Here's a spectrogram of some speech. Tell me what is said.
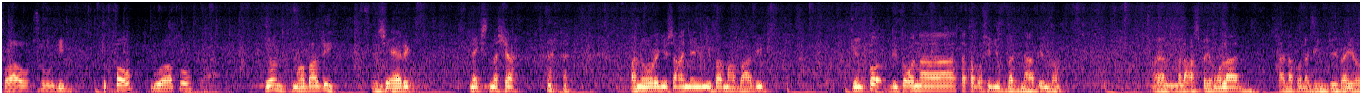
Wow, solid. Ito po, oh. Guwapo. Yun, mga buddy. Yan si Eric. Next na siya. Panoorin nyo sa kanya yung iba mga buddy. Yun po, dito ko na tatapusin yung vlog natin, no? Ayan, malakas pa yung ulan. Sana po nag-enjoy kayo.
